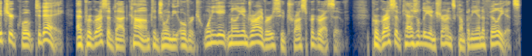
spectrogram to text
Get your quote today at progressive.com to join the over 28 million drivers who trust Progressive. Progressive Casualty Insurance Company and Affiliates.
